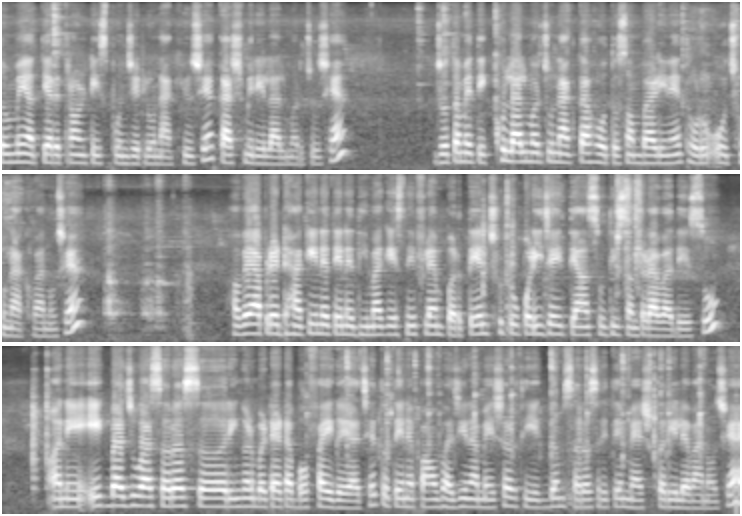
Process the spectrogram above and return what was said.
તો મેં અત્યારે ત્રણ ટીસ્પૂન જેટલું નાખ્યું છે. કાશ્મીરી લાલ મરચું છે. જો તમે તીખું લાલ મરચું નાખતા હો તો સંભાળીને થોડું ઓછું નાખવાનું છે. હવે આપણે ઢાંકીને તેને ધીમા ગેસની ફ્લેમ પર તેલ છૂટું પડી જાય ત્યાં સુધી સંતળાવા દઈશું અને એક બાજુ આ સરસ રીંગણ બટાટા બફાઈ ગયા છે, તો તેને પાઉંભાજીના મેશરથી એકદમ સરસ રીતે મેશ કરી લેવાનો છે.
